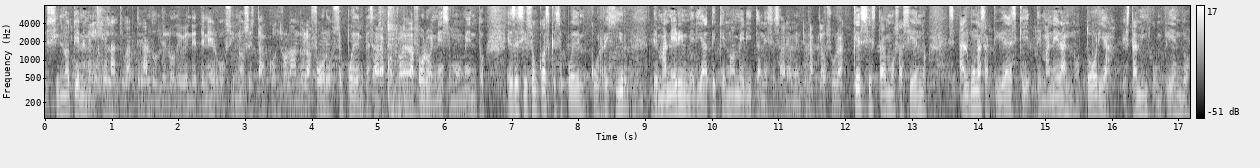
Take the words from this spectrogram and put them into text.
si no tienen el gel antibacterial donde lo deben de tener o si no se están controlando el aforo, se puede empezar a controlar el aforo en ese momento. Es decir, son cosas que se pueden corregir de manera inmediata y que no amerita necesariamente una clausura. ¿Qué sí estamos haciendo? Algunas actividades que de manera notoria están incumpliendo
